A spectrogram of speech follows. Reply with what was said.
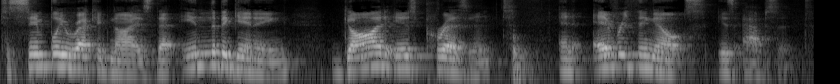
To simply recognize that in the beginning, God is present and everything else is absent.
